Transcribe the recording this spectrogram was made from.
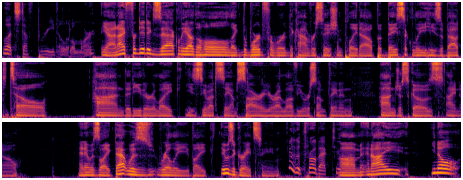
let stuff breathe a little more. Yeah, and I forget exactly how the whole like the word for word the conversation played out, but basically he's about to tell Han that either like he's about to say I'm sorry or I love you or something, and Han just goes I know, and it was like that was really like it was a great scene. It was A good throwback too. Um, and I, you know,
